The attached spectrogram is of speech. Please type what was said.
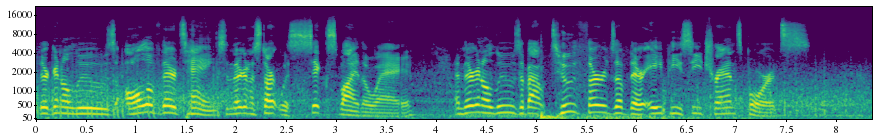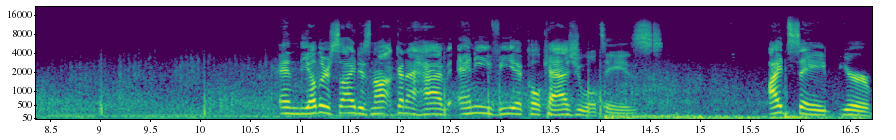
they're going to lose all of their tanks, and they're going to start with six, by the way, and they're going to lose about two thirds of their APC transports. And the other side is not going to have any vehicle casualties. I'd say you're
